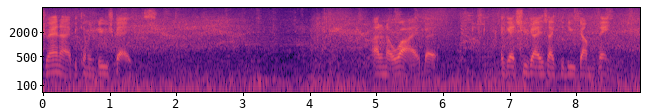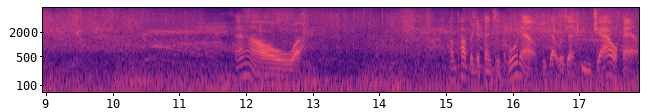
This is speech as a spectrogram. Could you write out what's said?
Draenei becoming douchebags. I don't know why, but I guess you guys like to do dumb things. Ow. I'm popping defensive cooldown because that was a huge owl fam.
